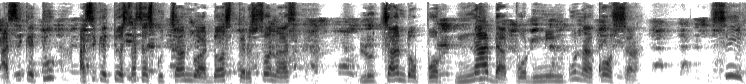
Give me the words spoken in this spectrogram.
Así que tú, así que tú estás escuchando a dos personas luchando por nada, por ninguna cosa. Sí,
